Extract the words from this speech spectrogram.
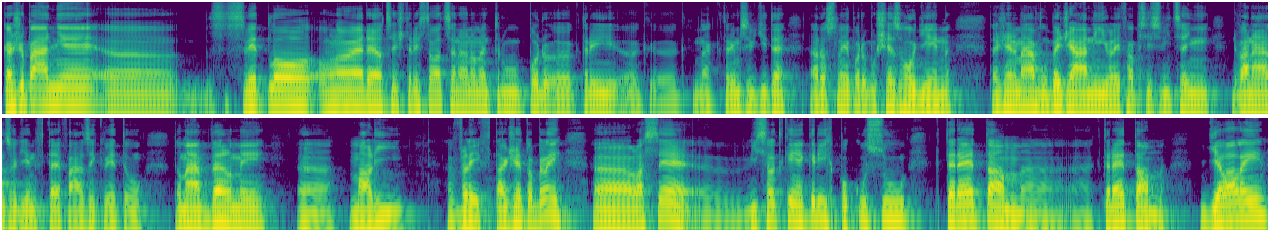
Každopádně eh, světlo o délce 420 nanometrů, eh, který, eh, na kterým svítíte na rostlině po dobu 6 hodin, takže nemá vůbec žádný vliv a při svícení 12 hodin v té fázi květu to má velmi malý vliv. Takže to byly vlastně výsledky některých pokusů, které tam, které tam dělali.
